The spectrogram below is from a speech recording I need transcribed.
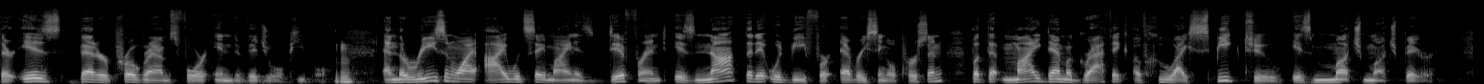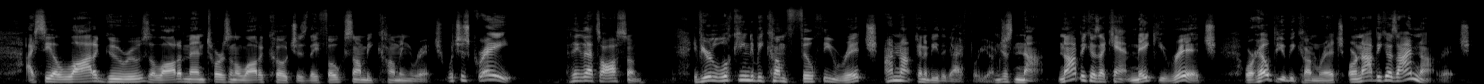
there is better programs for individual people. Mm. And the reason why I would say mine is different is not that it would be for every single person, but that my demographic of who I speak to is much, much bigger. I see a lot of gurus, a lot of mentors, and a lot of coaches. They focus on becoming rich, which is great. I think that's awesome. If you're looking to become filthy rich, I'm not going to be the guy for you. I'm just not. Not because I can't make you rich or help you become rich, or not because I'm not rich,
